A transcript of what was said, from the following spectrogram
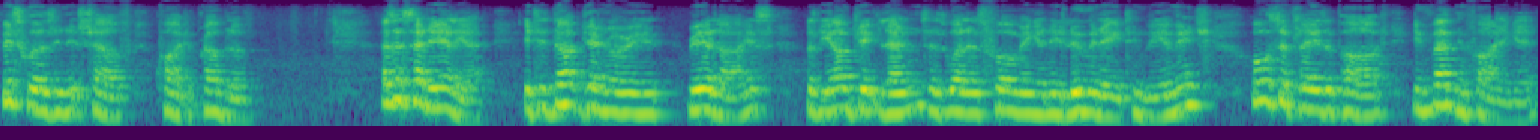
this was in itself quite a problem. As I said earlier, it is not generally realized that the object lens, as well as forming and illuminating the image, also plays a part in magnifying it.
